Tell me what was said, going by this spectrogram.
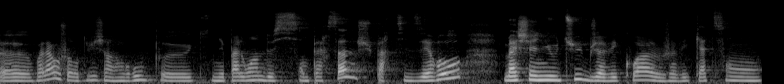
Euh, voilà, aujourd'hui j'ai un groupe euh, qui n'est pas loin de 600 personnes. Je suis partie de zéro. Ma chaîne YouTube, j'avais quoi euh, J'avais 400,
